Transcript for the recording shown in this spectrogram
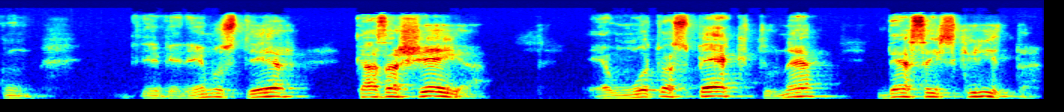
Com, deveremos ter casa cheia. É um outro aspecto né, dessa escrita.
